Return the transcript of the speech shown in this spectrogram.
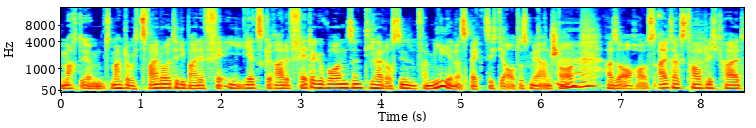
macht, ähm, das machen glaube ich zwei Leute, die beide jetzt gerade Väter geworden sind, die halt aus diesem Familienaspekt sich die Autos mehr anschauen. Also auch aus Alltagstauglichkeit.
